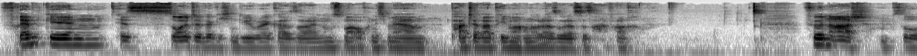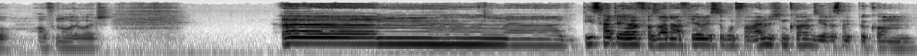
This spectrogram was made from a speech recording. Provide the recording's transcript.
Fremdgehen. Es sollte wirklich ein Dealbreaker sein. Muss man auch nicht mehr Paartherapie machen oder so. Das ist einfach für den Arsch. So auf Neudeutsch. Ähm, äh, dies hat er vor seiner Affäre nicht so gut verheimlichen können. Sie hat es mitbekommen.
